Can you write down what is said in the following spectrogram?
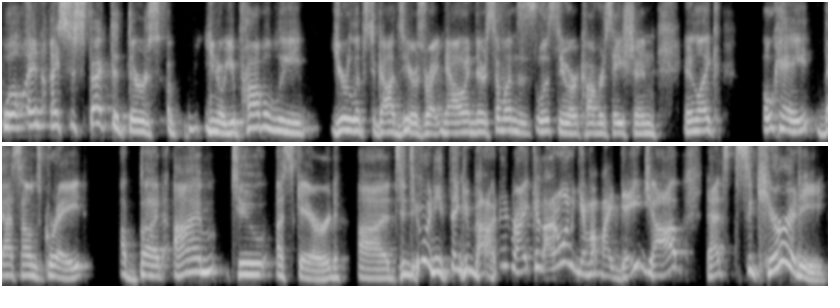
Well, and I suspect that there's, you know, you probably, your lips to God's ears right now, and there's someone that's listening to our conversation and like, okay, that sounds great. But I'm too uh, scared uh, to do anything about it, right? Because I don't want to give up my day job. That's security.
